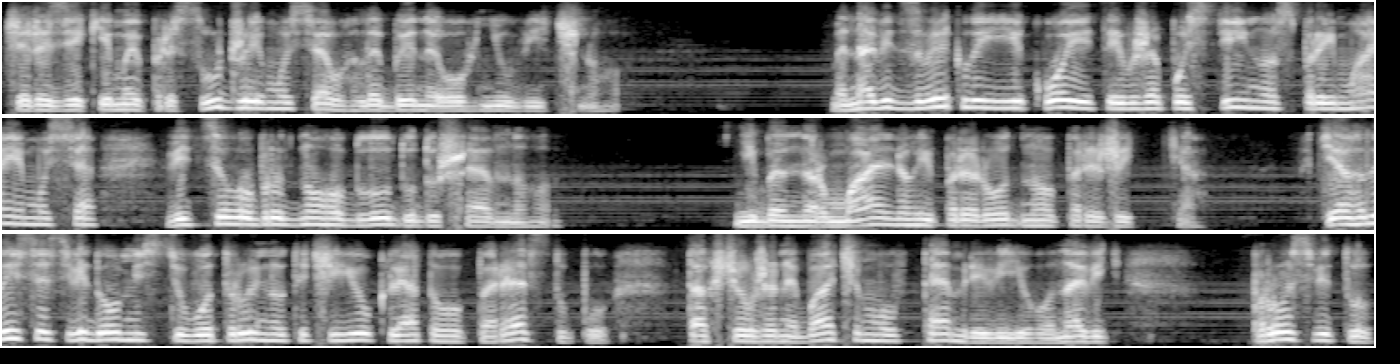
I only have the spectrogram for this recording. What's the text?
через які ми присуджуємося в глибини огню вічного. Ми навіть звикли її коїти і вже постійно сприймаємося від цього брудного блуду душевного, ніби нормального і природного пережиття втяглися свідомістю в отруйну течію клятого переступу, так що вже не бачимо в темряві його, навіть просвіту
